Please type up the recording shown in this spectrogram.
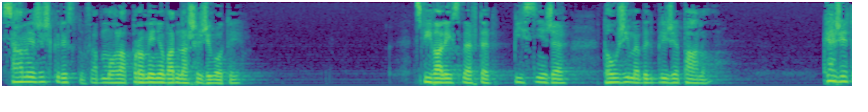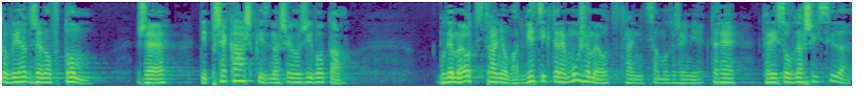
sám Ježíš Kristus, aby mohla proměňovat naše životy. Zpívali jsme v té písni, že toužíme být blíže Pánu. Kež je to vyjadřeno v tom, že ty překážky z našeho života budeme odstraňovat. Věci, které můžeme odstranit samozřejmě, které, které jsou v naší sile.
